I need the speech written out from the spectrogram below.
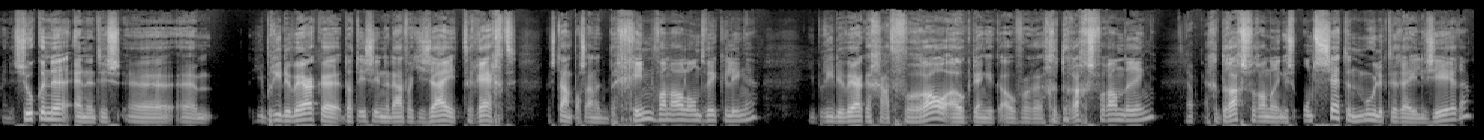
Men is zoekende en het is uh, um, hybride werken, dat is inderdaad wat je zei, terecht. We staan pas aan het begin van alle ontwikkelingen. Hybride werken gaat vooral ook, denk ik, over uh, gedragsverandering. Ja. En gedragsverandering is ontzettend moeilijk te realiseren.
